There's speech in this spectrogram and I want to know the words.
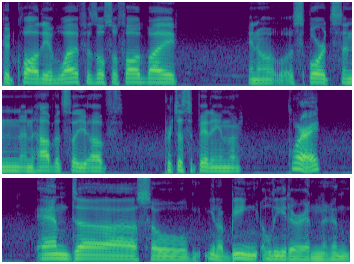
good quality of life is also followed by, you know, sports and, and habits that you have participating in them. All right. And uh, so, you know, being a leader in, in,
